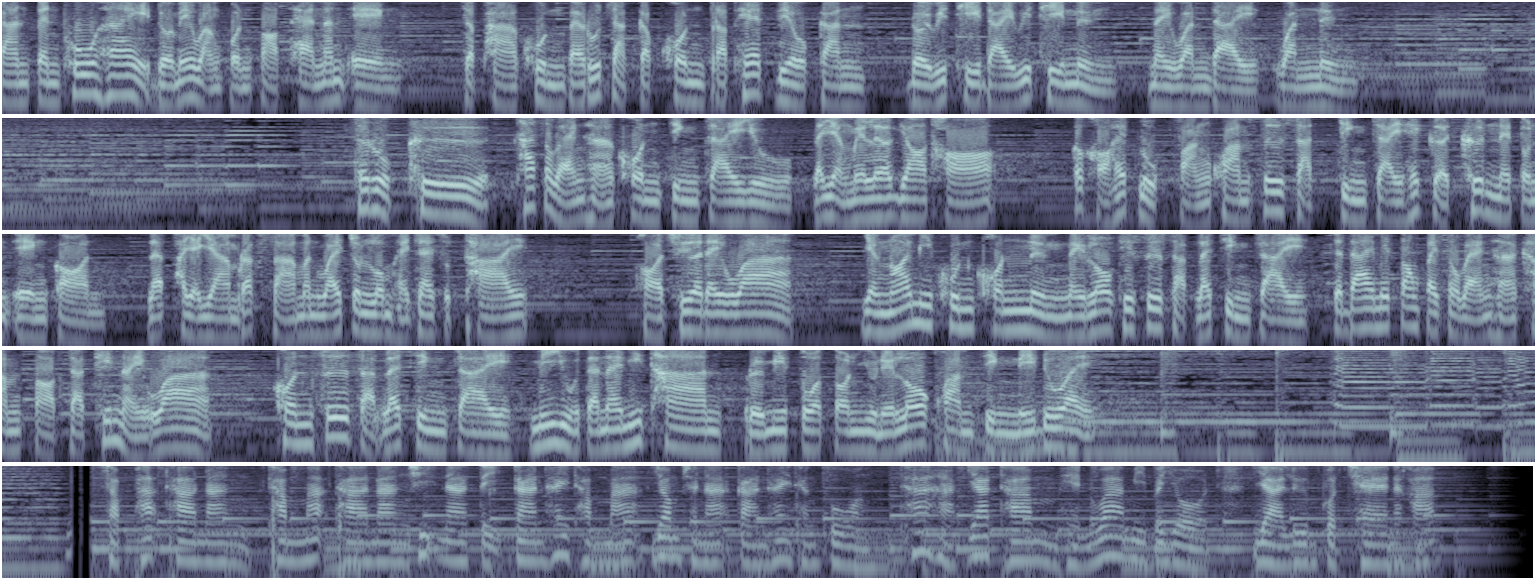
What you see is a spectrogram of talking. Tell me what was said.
การเป็นผู้ให้โดยไม่หวังผลตอบแทนนั่นเอง จะพาคุณไปรู้จักกับคนประเภทเดียวกัน โดยวิธีใดวิธีหนึ่ง ในวันใดวันหนึ่ง สรุปคือ ถ้าแสวงหาคนจริงใจอยู่ และยังไม่เลิกย่อท้อ ก็ขอให้ปลูกฝังความซื่อสัตย์จริงใจให้เกิดขึ้นในตนเองก่อน และพยายามรักษามันไว้จนลมหายใจสุดท้าย พอเชื่อได้ว่า อย่างน้อยมีคุณคนหนึ่งในโลกที่ซื่อสัตย์และจริงใจ จะได้ไม่ต้องไปแสวงหาคำตอบจากที่ไหนว่า คนซื่อสัตย์และจริงใจมีอยู่แต่ในนิทาน หรือมีตัวตนอยู่ในโลกความจริงนี้ด้วย สัพพะทานัง ธรรมะทานังชินาติการให้ธรรมะย่อมชนะการให้ทั้งปวง ถ้าหากญาติธรรมเห็นว่ามีประโยชน์ อย่าลืมกดแชร์นะครับ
